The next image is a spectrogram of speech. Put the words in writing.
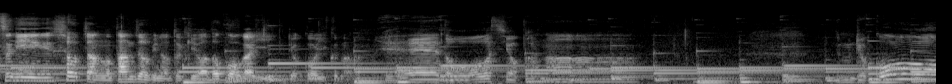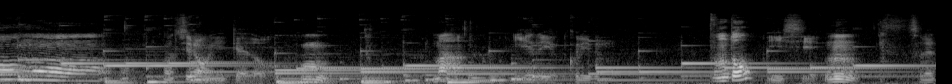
次翔ちゃんの誕生日の時はどこがいい？旅行行くなら。えー、どうしようかな。でも旅行ももちろんいいけど。うん。まあ家でゆっくりでも本当？いいし。うん。それ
